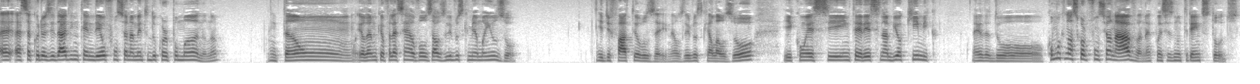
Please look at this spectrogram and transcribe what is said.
é, essa curiosidade de entender o funcionamento do corpo humano, né? Então, eu lembro que eu falei assim, ah, eu vou usar os livros que minha mãe usou. E de fato eu usei, né? Os livros que ela usou e com esse interesse na bioquímica né, do como que nosso corpo funcionava né, com esses nutrientes todos.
